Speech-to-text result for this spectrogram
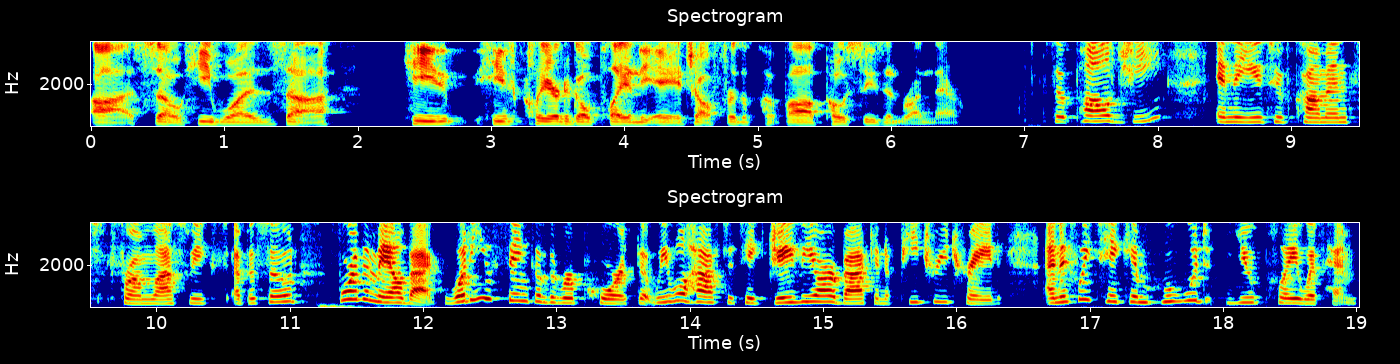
Uh, so he was uh, he he's clear to go play in the AHL for the uh, postseason run there. So Paul G in the YouTube comments from last week's episode for the mailbag, what do you think of the report that we will have to take JVR back in a Petry trade? And if we take him, who would you play with him?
